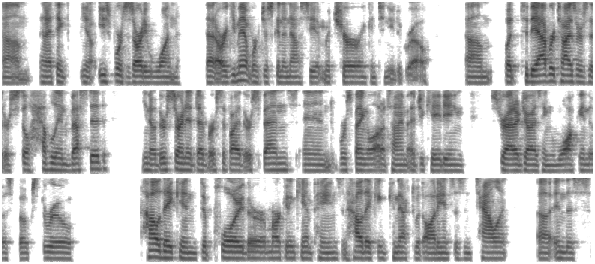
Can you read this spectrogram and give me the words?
Um, and I think you know esports has already won that argument. We're just going to now see it mature and continue to grow. Um, but to the advertisers that are still heavily invested, you know, they're starting to diversify their spends, and we're spending a lot of time educating, strategizing, walking those folks through how they can deploy their marketing campaigns and how they can connect with audiences and talent uh, in this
